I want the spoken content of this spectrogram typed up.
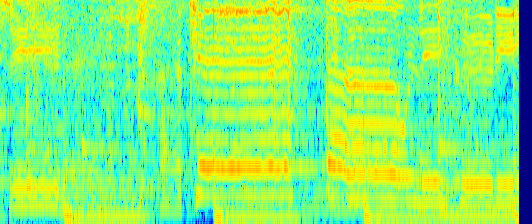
접시에 하얗게 쌓아올린 그림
